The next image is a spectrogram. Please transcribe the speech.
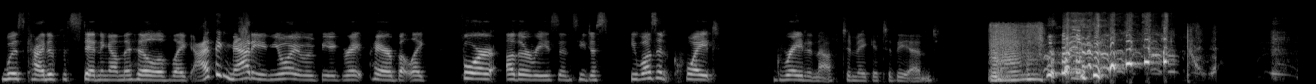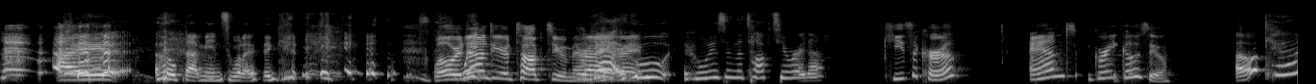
was kind of standing on the hill of like i think maddie and Yoi would be a great pair but like for other reasons he just he wasn't quite great enough to make it to the end I hope that means what I think it means. well, we're Wait. down to your top two, man. Right, yeah, right. who who is in the top two right now? Kizakura and Great Gozu. Okay.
